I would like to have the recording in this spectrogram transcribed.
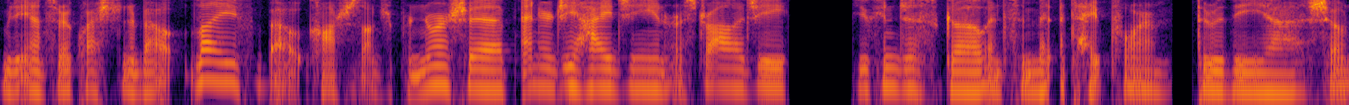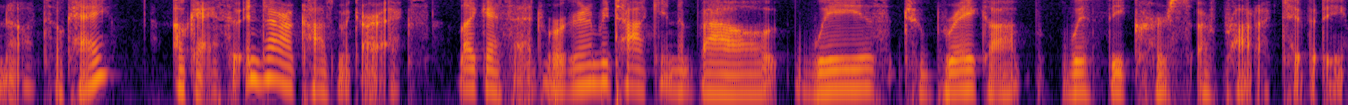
me to answer a question about life, about conscious entrepreneurship, energy hygiene, or astrology, you can just go and submit a type form through the uh, show notes. Okay? Okay, so into our Cosmic RX. Like I said, we're going to be talking about ways to break up with the curse of productivity.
